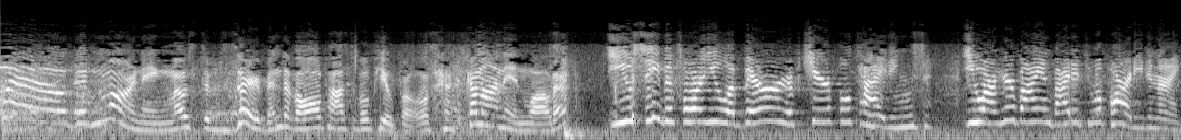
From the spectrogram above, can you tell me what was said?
Well, good morning, most observant of all possible pupils. Come on in, Walter. You see before you a bearer of cheerful tidings. You are hereby invited to a party tonight.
